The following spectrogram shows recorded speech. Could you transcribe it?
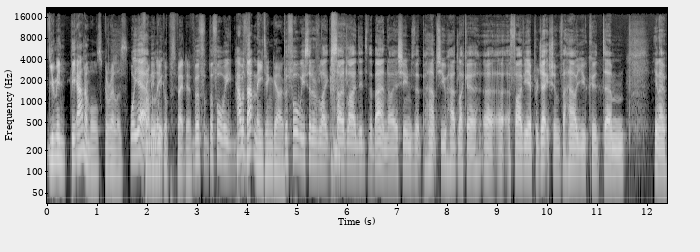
You mean the animals, gorillas? Well, yeah, I from mean, a we- legal perspective. Bef- before we How would that meeting go? before we sort of like sidelined into the band, I assumed that perhaps you had like a a, a five year projection for how you could, um, you know,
